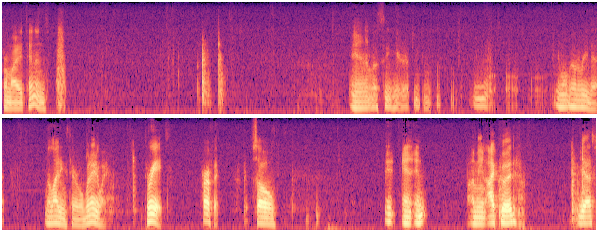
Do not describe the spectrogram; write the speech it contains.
for my tenons. And let's see here if you can. You won't be able to read that. The lighting's terrible, but anyway, three eighths, perfect. So, it, and and I mean, I could, yes,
